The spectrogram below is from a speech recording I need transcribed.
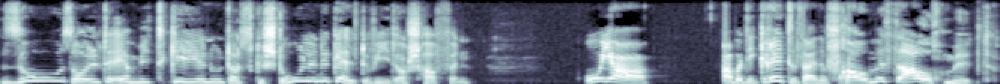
so sollte er mitgehen und das gestohlene Geld wieder schaffen. Oh ja, aber die Grete, seine Frau, müsste auch mit.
